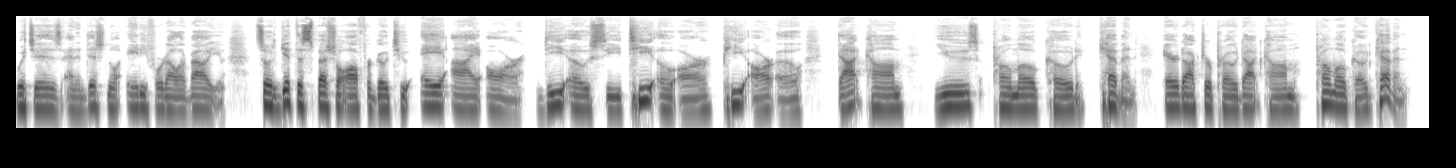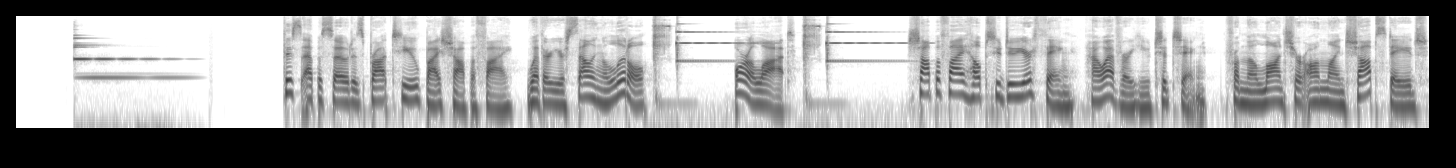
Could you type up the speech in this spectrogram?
which is an additional $84 value. So to get this special offer, go to A-I-R-D-O-C-T-O-R-P-R-O dot com use promo code Kevin. AirDoctorPro.com, promo code Kevin. This episode is brought to you by Shopify. Whether you're selling a little or a lot, Shopify helps you do your thing, however you cha-ching. From the launch your online shop stage,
